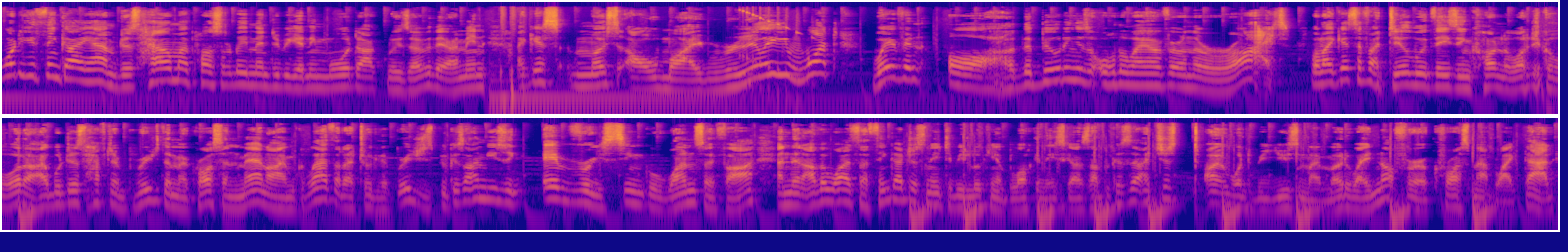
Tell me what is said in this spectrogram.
What do you think I am? Just how am I possibly meant to be getting more dark blues over there? I mean, I guess most, oh my, really? What? Where even, oh, the building is all the way over on the right. Well, I guess if I deal with these in chronological order, I will just have to bridge them across. And man, I'm glad that I took the bridges because I'm using every single one so far. And then otherwise, I think I just need to be looking at blocking these guys up because I just don't want to be using my motorway, not for a cross map like that.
